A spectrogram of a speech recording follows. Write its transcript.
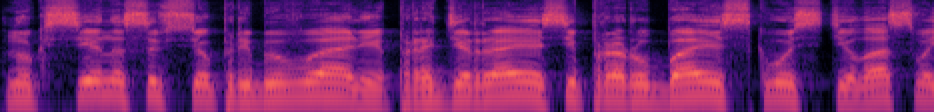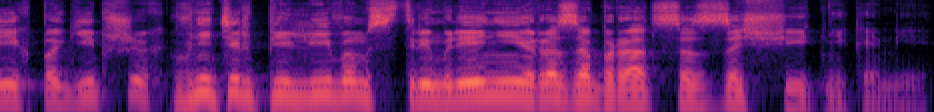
но ксеносы все пребывали, продираясь и прорубаясь сквозь тела своих погибших в нетерпеливом стремлении разобраться с защитниками.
